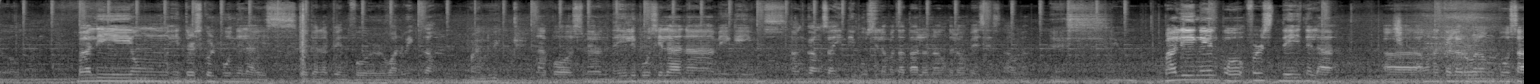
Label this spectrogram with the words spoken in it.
Bali, yung inter-school po nila is gaganapin for one week lang. One week. Tapos meron daily po sila na may games hanggang sa hindi po sila matatalo ng dalawang beses. Tama? Yes. Bali ngayon po, first day nila, ah, ang nagkalaro lang po sa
